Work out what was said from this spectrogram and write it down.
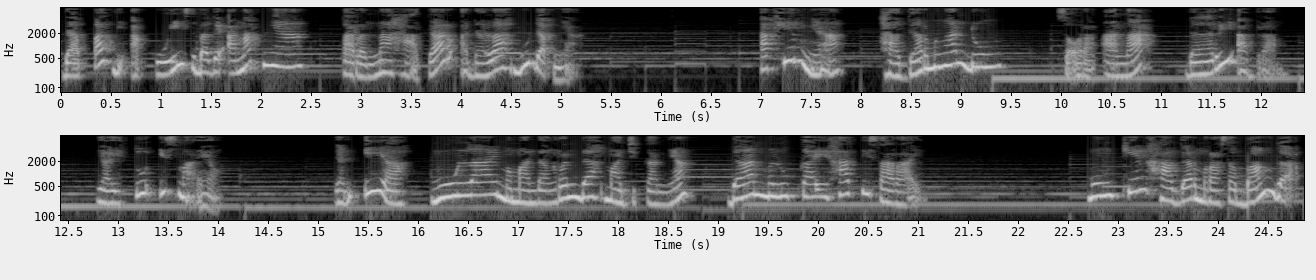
dapat diakui sebagai anaknya karena Hagar adalah budaknya. Akhirnya, Hagar mengandung seorang anak dari Abram, yaitu Ismail. Dan ia mulai memandang rendah majikannya dan melukai hati Sarai. Mungkin Hagar merasa bangga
